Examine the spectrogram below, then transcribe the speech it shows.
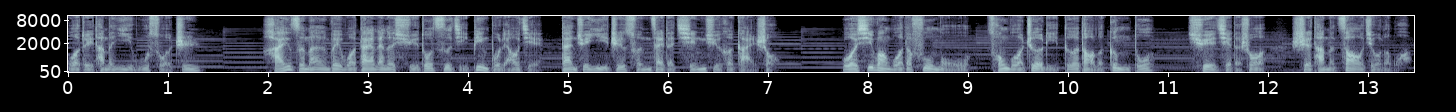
我对他们一无所知。孩子们为我带来了许多自己并不了解，但却一直存在的情绪和感受。我希望我的父母从我这里得到了更多，确切地说，是他们造就了我。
